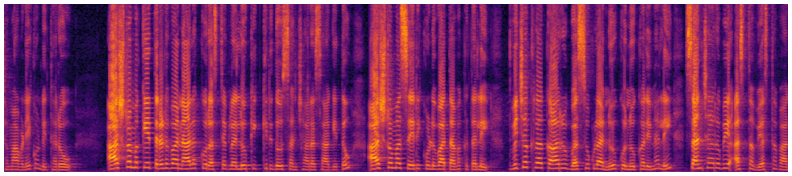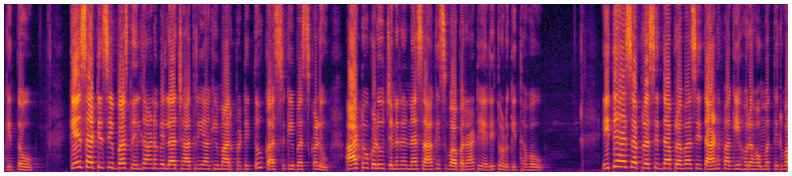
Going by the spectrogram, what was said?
ಜಮಾವಣೆಗೊಂಡಿದ್ದರು. ಆಶ್ರಮಕ್ಕೆ ತೆರಳುವ ನಾಲ್ಕು ರಸ್ತೆಗಳಲ್ಲೂ ಕಿಕ್ಕಿರಿದು ಸಂಚಾರ ಸಾಗಿದ್ದು, ಆಶ್ರಮ ಸೇರಿಕೊಳ್ಳುವ ತವಕದಲ್ಲಿ ದ್ವಿಚಕ್ರ ಕಾರು, ಬಸ್ಸುಗಳ ನೂಕು ನೂಕಲಿನಲ್ಲಿ ಸಂಚಾರವೇ ಅಸ್ತವ್ಯಸ್ತವಾಗಿತ್ತು. ಕೆಎಸ್ಆರ್ಟಿಸಿ ಬಸ್ ನಿಲ್ದಾಣವೆಲ್ಲ ಜಾತ್ರೆಯಾಗಿ ಮಾರ್ಪಟ್ಟಿತ್ತು. ಖಾಸಗಿ ಬಸ್ಗಳು, ಆಟೋಗಳು ಜನರನ್ನ ಸಾಗಿಸುವ ಭರಾಟೆಯಲ್ಲಿ ತೊಡಗಿದ್ದವು. ಇತಿಹಾಸ ಪ್ರಸಿದ್ಧ ಪ್ರವಾಸಿ ತಾಣವಾಗಿ ಹೊರಹೊಮ್ಮುತ್ತಿರುವ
